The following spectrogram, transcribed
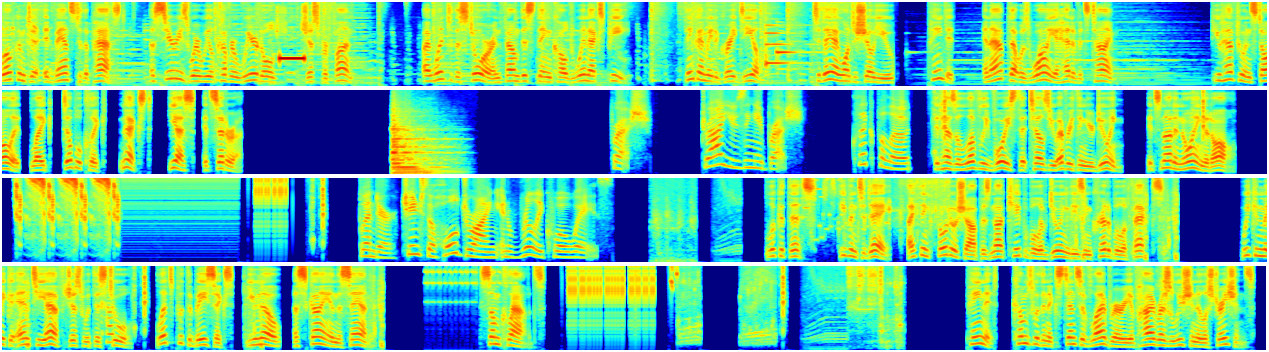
Welcome to Advance to the Past, a series where we'll cover weird old shit just for fun. I went to the store and found this thing called WinXP. Think I made a great deal. Today I want to show you Paint It, an app that was way ahead of its time. You have to install it, like, double click, next, yes, etc. Brush. Draw using a brush. Click below. It has a lovely voice that tells you everything you're doing. It's not annoying at all. Blender. Change the whole drawing in really cool ways. Look at this. Even today, I think Photoshop is not capable of doing these incredible effects. We can make a NTF just with this tool. Let's put the basics, you know, a sky in the sand. Some clouds. Paint It comes with an extensive library of high-resolution illustrations.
